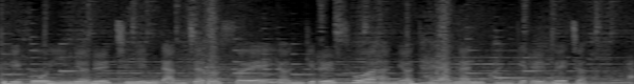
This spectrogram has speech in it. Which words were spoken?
그리고 이면을 지닌 남자로서의 연기를 소화하며 다양한 관계를 맺었다.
